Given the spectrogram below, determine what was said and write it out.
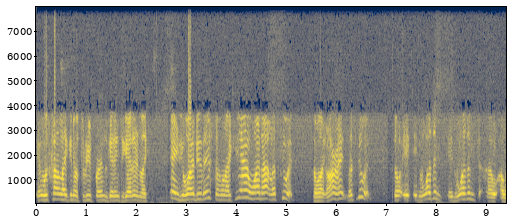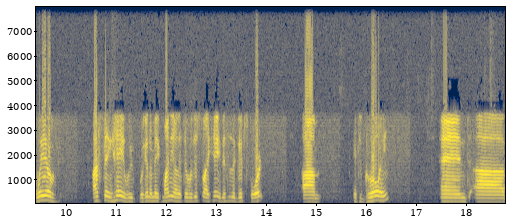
it was kind of like you know three friends getting together and like, hey, do you want to do this? And we're like, yeah, why not? Let's do it. So we're like, all right, let's do it. So it, it wasn't it wasn't a, a way of us saying, hey, we, we're going to make money on this. It was just like, hey, this is a good sport. Um, it's growing, and uh,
